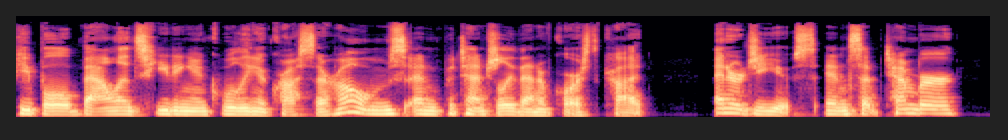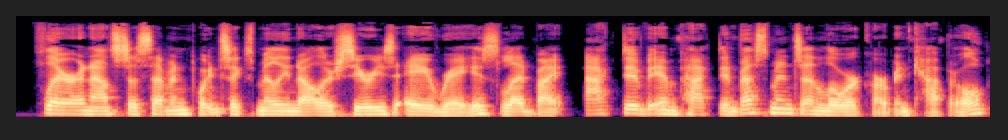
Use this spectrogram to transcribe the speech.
people balance heating and cooling across their homes and potentially then, of course, cut energy use. In September, Flair announced a $7.6 million Series A raise led by active impact investments and lower carbon capital.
